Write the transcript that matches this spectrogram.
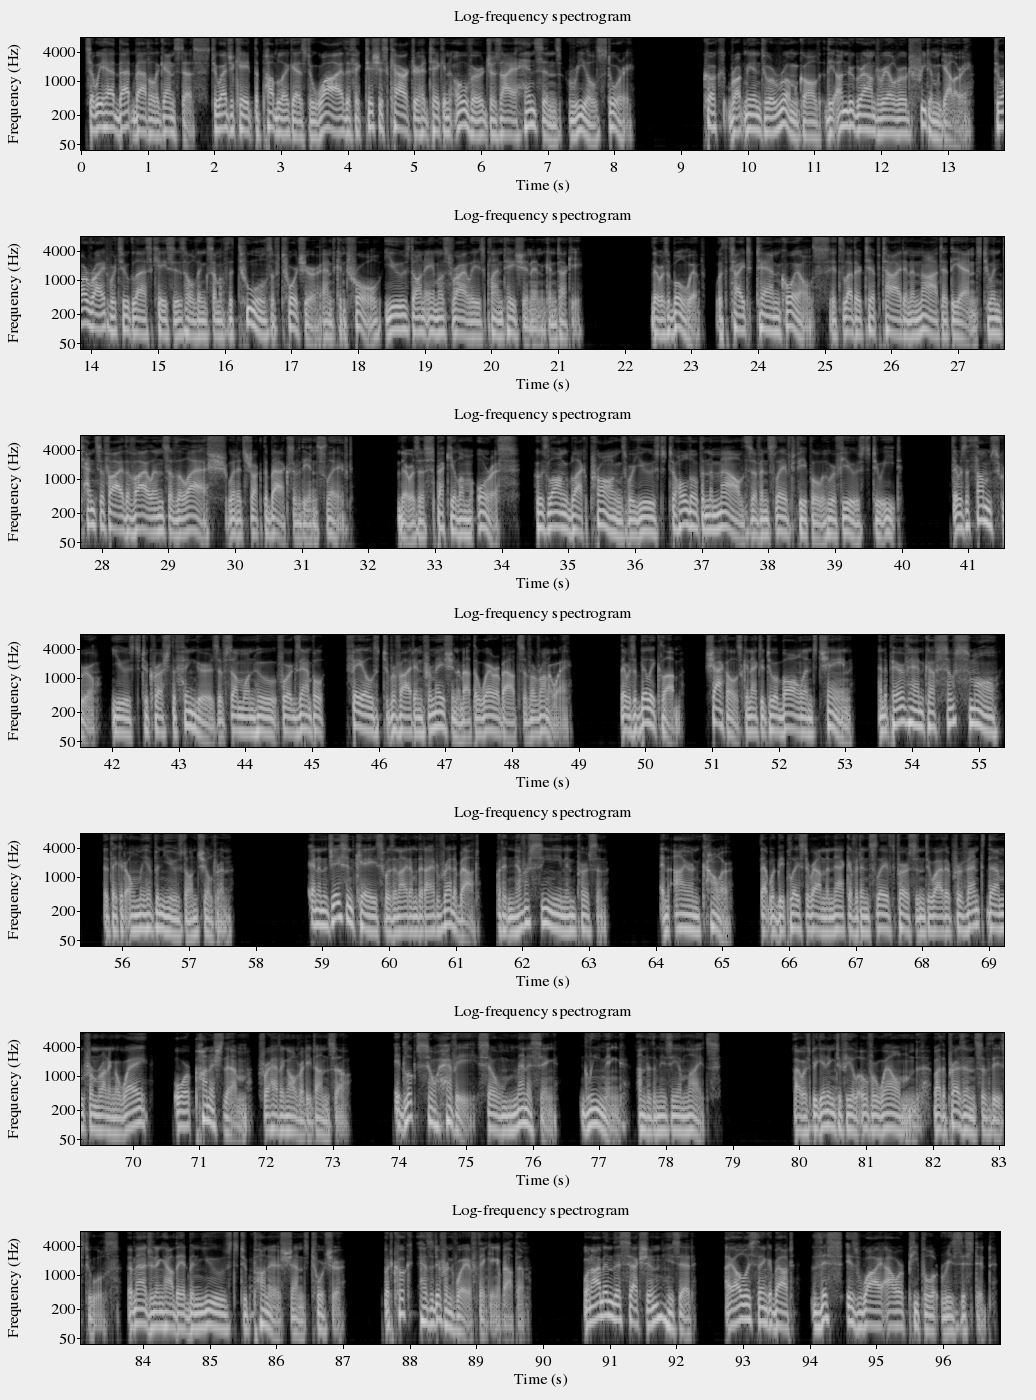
So we had that battle against us to educate the public as to why the fictitious character had taken over Josiah Henson's real story. Cook brought me into a room called the Underground Railroad Freedom Gallery. To our right were two glass cases holding some of the tools of torture and control used on Amos Riley's plantation in Kentucky. There was a bullwhip with tight tan coils, its leather tip tied in a knot at the end to intensify the violence of the lash when it struck the backs of the enslaved. There was a speculum oris, whose long black prongs were used to hold open the mouths of enslaved people who refused to eat. There was a thumbscrew used to crush the fingers of someone who, for example, failed to provide information about the whereabouts of a runaway. There was a billy club shackles connected to a ball and chain, and a pair of handcuffs so small that they could only have been used on children. In an adjacent case was an item that I had read about, but had never seen in person an iron collar that would be placed around the neck of an enslaved person to either prevent them from running away or punish them for having already done so. It looked so heavy, so menacing, gleaming under the museum lights. I was beginning to feel overwhelmed by the presence of these tools, imagining how they had been used to punish and torture. But Cook has a different way of thinking about them. When I'm in this section, he said, I always think about this is why our people resisted.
